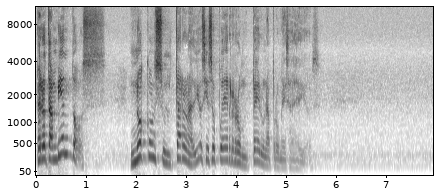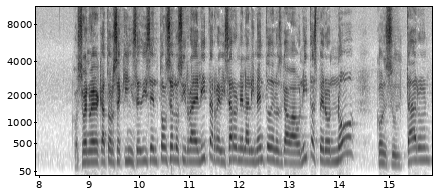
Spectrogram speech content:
Pero también dos, no consultaron a Dios y eso puede romper una promesa de Dios. Josué 9, 14, 15 dice, entonces los israelitas revisaron el alimento de los gabaonitas, pero no consultaron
